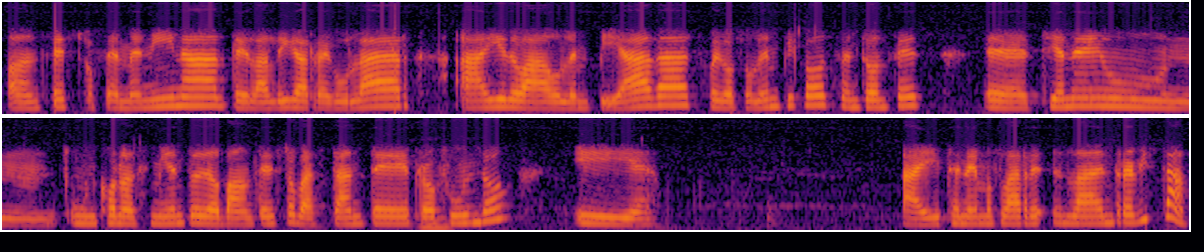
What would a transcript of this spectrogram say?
baloncesto femenina, de la liga regular, ha ido a Olimpiadas, Juegos Olímpicos, entonces eh, tiene un, un conocimiento del baloncesto bastante profundo y eh, ahí tenemos la, la entrevista.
